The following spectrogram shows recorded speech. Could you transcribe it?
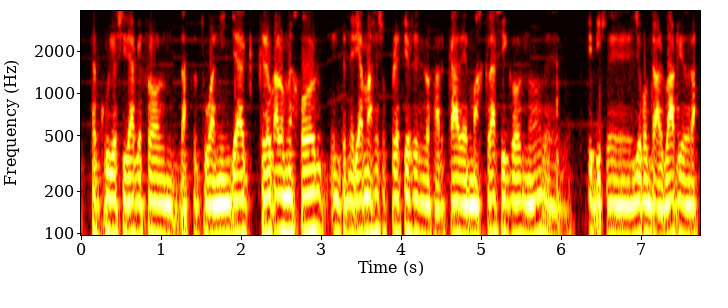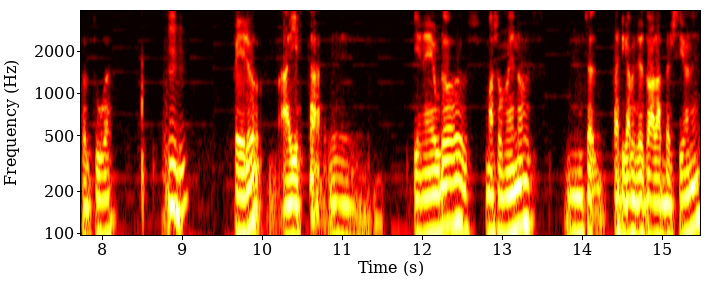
esta curiosidad que fueron las tortugas ninja, creo que a lo mejor entendería más esos precios en los arcades más clásicos, ¿no? De, típicos de yo contra el barrio de las tortugas. Pero ahí está, eh, 100 euros más o menos, prácticamente todas las versiones,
